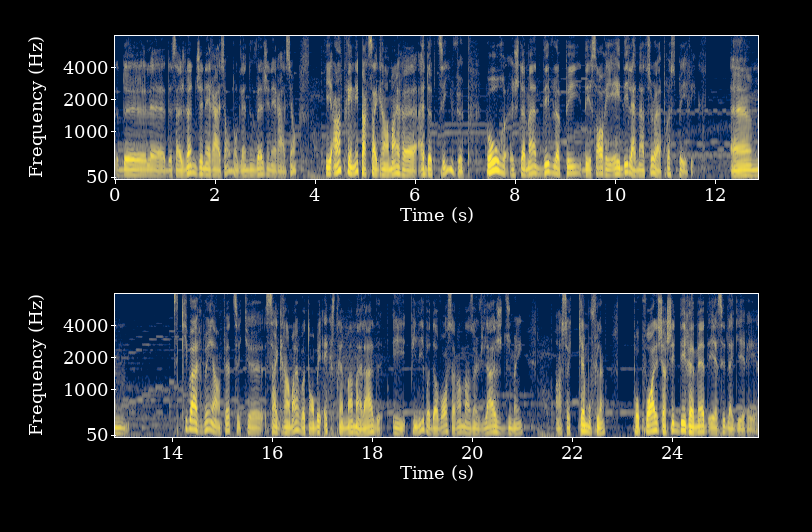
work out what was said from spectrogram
de, sa jeune génération, donc la nouvelle génération, qui est entraînée par sa grand-mère euh, adoptive pour justement développer des sorts et aider la nature à prospérer. Ce qui va arriver, en fait, c'est que sa grand-mère va tomber extrêmement malade et Pili va devoir se rendre dans un village d'humains en se camouflant pour pouvoir aller chercher des remèdes et essayer de la guérir.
